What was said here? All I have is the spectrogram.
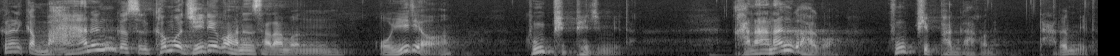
그러니까 많은 것을 거머쥐려고 하는 사람은 오히려 궁핍해집니다. 가난한 거하고 궁핍한 거하고는 다릅니다.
